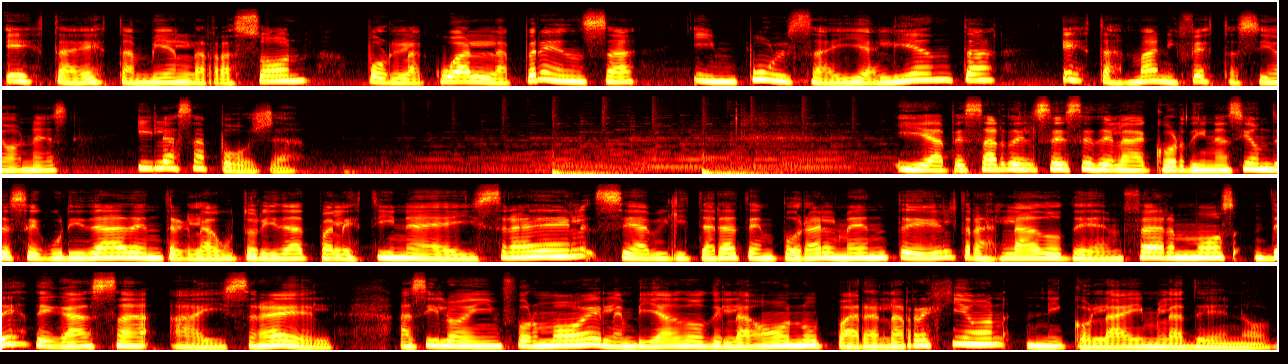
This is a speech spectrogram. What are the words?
Esta es también la razón por la cual la prensa impulsa y alienta estas manifestaciones y las apoya. Y a pesar del cese de la coordinación de seguridad entre la autoridad palestina e Israel, se habilitará temporalmente el traslado de enfermos desde Gaza a Israel. Así lo informó el enviado de la ONU para la región, Nikolai Mladenov.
